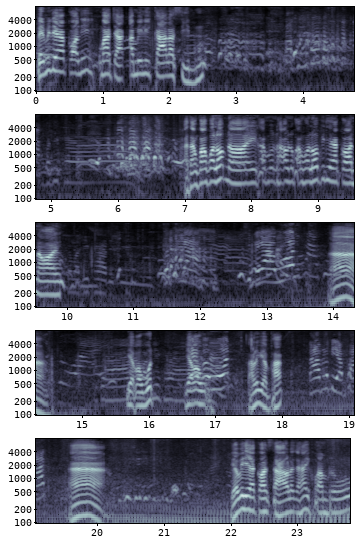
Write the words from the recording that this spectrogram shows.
เป็นวิทยากรที่มาจากอเมริกาละสินทำความเคารพหน่อยครับทำความเคารพวิทยากรหน่อย พยาวุธอ่าเรียบอาวุธเรียบอาวุธวุธตามระเบียบพัก ตามระเบียบพัก อ่า เดี๋ยววิทยากรสาวเราจะให้ความรู้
